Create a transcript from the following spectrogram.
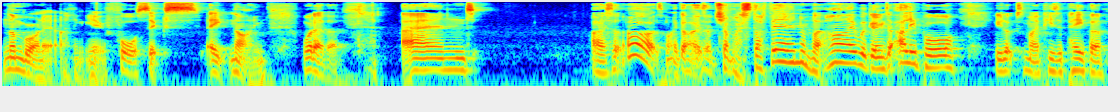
number on it. I think, you know, 4689, whatever. And I said, Oh, it's my guys. I chuck my stuff in. I'm like, Hi, we're going to Alipore. He looks at my piece of paper.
